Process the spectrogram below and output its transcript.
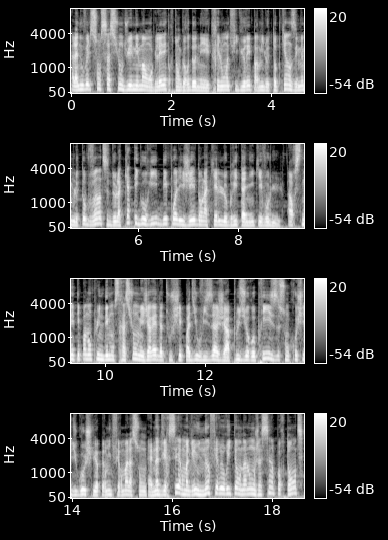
à la nouvelle sensation du MMA anglais. Pourtant Gordon est très loin de figurer parmi le top 15 et même le top 20 de la catégorie des poids légers dans laquelle le Britannique évolue. Alors ce n'était pas non plus une démonstration, mais Jared a touché Paddy au visage à plusieurs reprises. Son crochet du gauche lui a permis de faire mal à son adversaire malgré une infériorité en allonge assez importante.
